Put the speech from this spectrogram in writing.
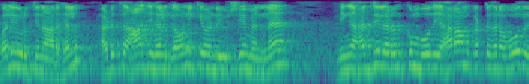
வலியுறுத்தினார்கள். அடுத்து ஹாஜிகள் கவனிக்க வேண்டிய விஷயம் என்ன? நீங்கள் ஹஜ்ஜில் இருக்கும்போது எஹராம் கட்டுகிற போது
